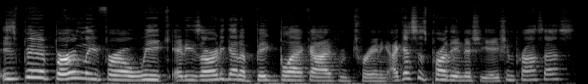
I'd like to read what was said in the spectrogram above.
He's been at Burnley for a week and he's already got a big black eye from training. I guess it's part of the initiation process.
